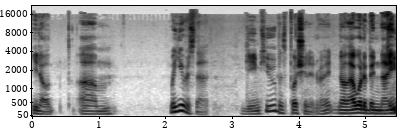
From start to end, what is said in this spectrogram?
you know, um, what year was that? GameCube. That's pushing it, right? No, that would have been ninety.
